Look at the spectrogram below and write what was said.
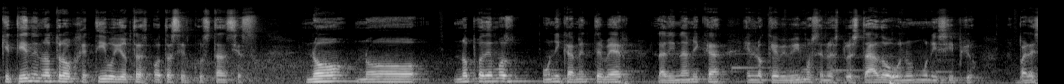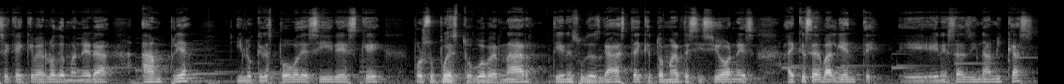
que tienen otro objetivo y otras, otras circunstancias. No, no, no podemos únicamente ver la dinámica en lo que vivimos en nuestro estado o en un municipio. Me parece que hay que verlo de manera amplia y lo que les puedo decir es que, por supuesto, gobernar tiene su desgaste, hay que tomar decisiones, hay que ser valiente eh, en esas dinámicas,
